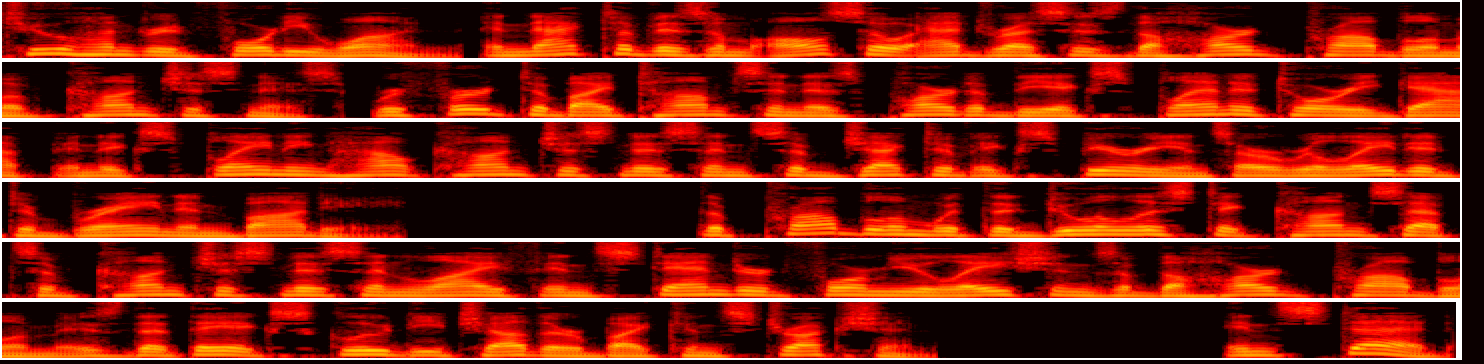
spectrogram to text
241 Enactivism also addresses the hard problem of consciousness, referred to by Thompson as part of the explanatory gap in explaining how consciousness and subjective experience are related to brain and body. The problem with the dualistic concepts of consciousness and life in standard formulations of the hard problem is that they exclude each other by construction. Instead,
